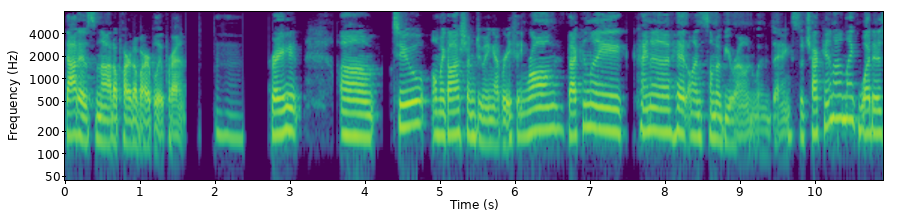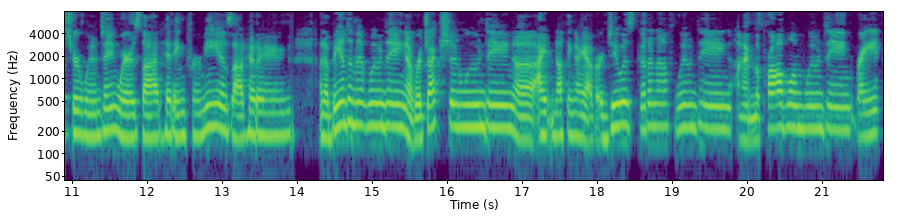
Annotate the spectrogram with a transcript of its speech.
that is not a part of our blueprint. Mm-hmm. Right. Um, Two, oh my gosh, I'm doing everything wrong. That can like kind of hit on some of your own wounding. So check in on like, what is your wounding? Where is that hitting for me? Is that hitting an abandonment wounding, a rejection wounding, a, I, nothing I ever do is good enough wounding? I'm the problem wounding, right?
